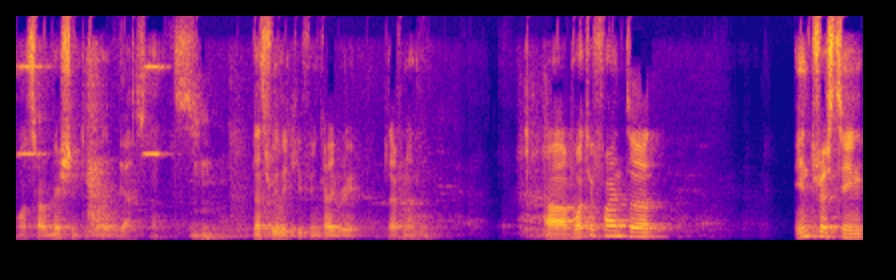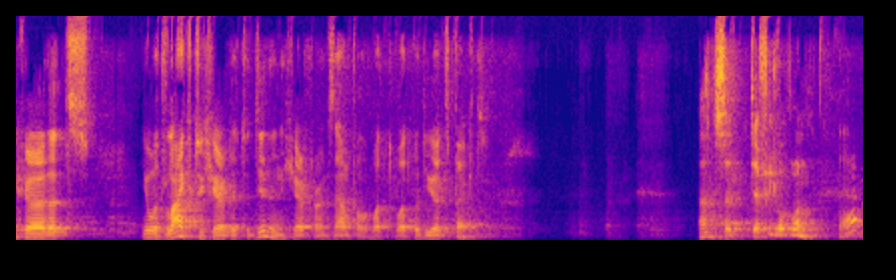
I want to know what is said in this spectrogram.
what's our mission together. Yes, that's, mm-hmm. that's really key thing. I agree, definitely. Uh, what you find uh, interesting uh, that you would like to hear that you didn't hear, for example, what what would you expect? That's a difficult one. Yeah.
